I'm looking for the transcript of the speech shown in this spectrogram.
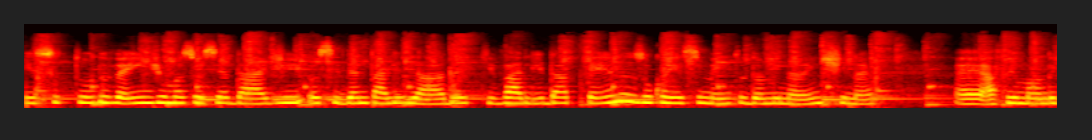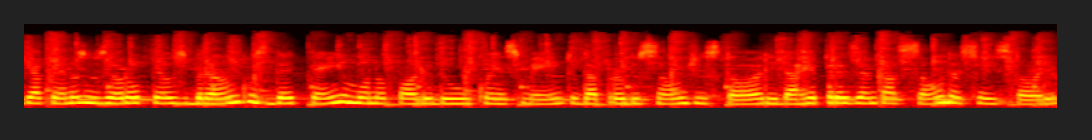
Isso tudo vem de uma sociedade ocidentalizada que valida apenas o conhecimento dominante, né? é, afirmando que apenas os europeus brancos detêm o monopólio do conhecimento, da produção de história e da representação dessa história.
